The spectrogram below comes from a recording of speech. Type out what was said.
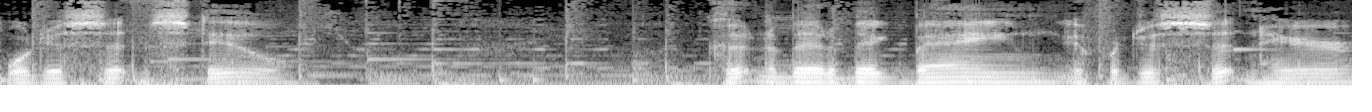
We're just sitting still. Couldn't have been a big bang if we're just sitting here.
